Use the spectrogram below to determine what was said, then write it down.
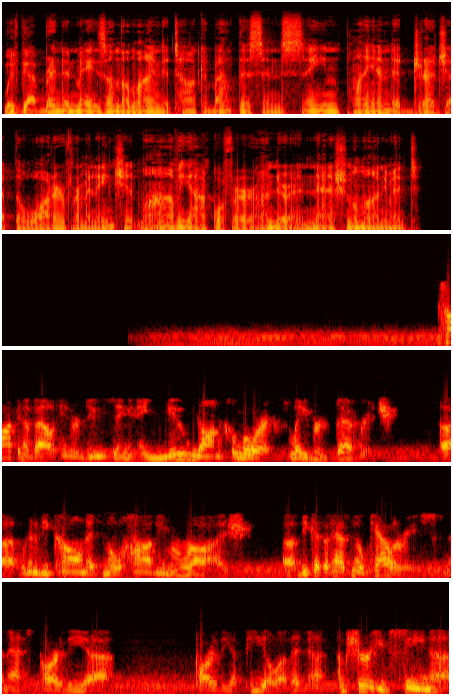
We've got Brendan Mays on the line to talk about this insane plan to dredge up the water from an ancient Mojave aquifer under a national monument. We're talking about introducing a new non caloric flavored beverage. Uh, we're going to be calling it Mojave Mirage uh, because it has no calories, and that's part of the uh, part of the appeal of it. Uh, I'm sure you've seen uh,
